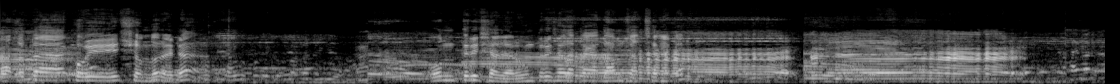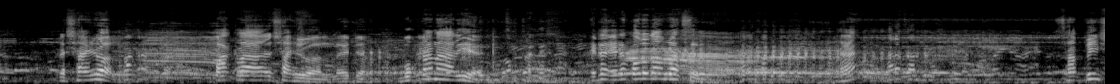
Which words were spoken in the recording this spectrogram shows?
বাছুরটা খুবই সুন্দর এটা। উনত্রিশ হাজার। উনত্রিশ হাজার টাকা দাম চাচ্ছেন এটা শাহিওয়াল। পাকড়া শাহিওয়াল এটা বকনা না আরিয়া? এটা এটা কত দাম রাখছেন? হ্যাঁ? ছাব্বিশ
